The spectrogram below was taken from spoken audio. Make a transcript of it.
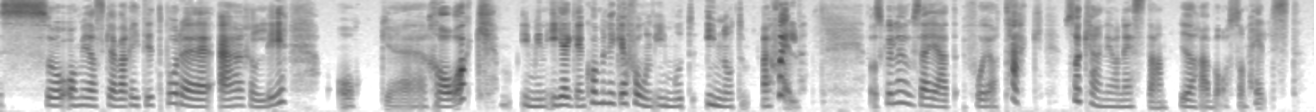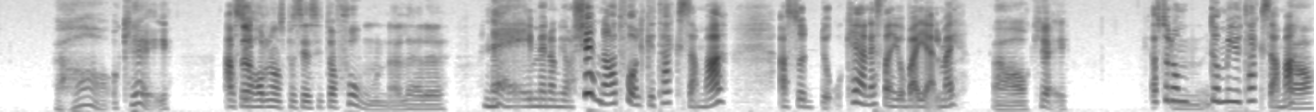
Så om jag ska vara riktigt både ärlig och eh, rak i min egen kommunikation inåt, inåt mig själv jag skulle nog säga att får jag tack så kan jag nästan göra vad som helst. Jaha, okej. Okay. Alltså, alltså, har du någon speciell situation eller? Nej, men om jag känner att folk är tacksamma, alltså då kan jag nästan jobba ihjäl mig. Ja, okej. Okay. Alltså de, mm. de är ju tacksamma. Ja,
